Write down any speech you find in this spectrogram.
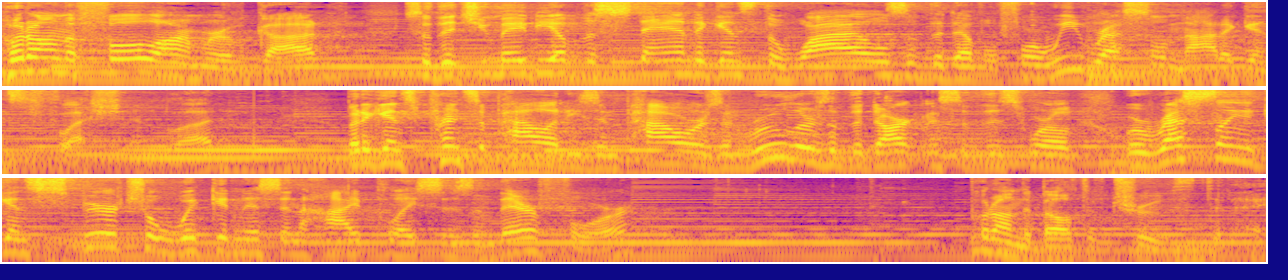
Put on the full armor of God so that you may be able to stand against the wiles of the devil. For we wrestle not against flesh and blood, but against principalities and powers and rulers of the darkness of this world. We're wrestling against spiritual wickedness in high places, and therefore, put on the belt of truth today.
